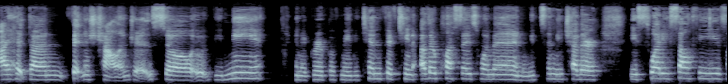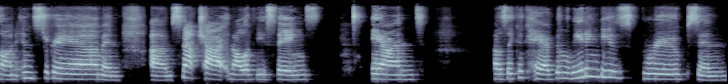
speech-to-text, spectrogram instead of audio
I had done fitness challenges. So it would be me in a group of maybe 10, 15 other plus size women, and we'd send each other these sweaty selfies on Instagram and um, Snapchat and all of these things. And I was like, okay, I've been leading these groups and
